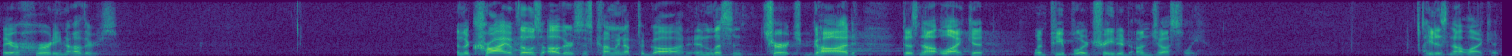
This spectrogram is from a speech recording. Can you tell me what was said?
They are hurting others. And the cry of those others is coming up to God. And listen, church, God does not like it when people are treated unjustly. He does not like it.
